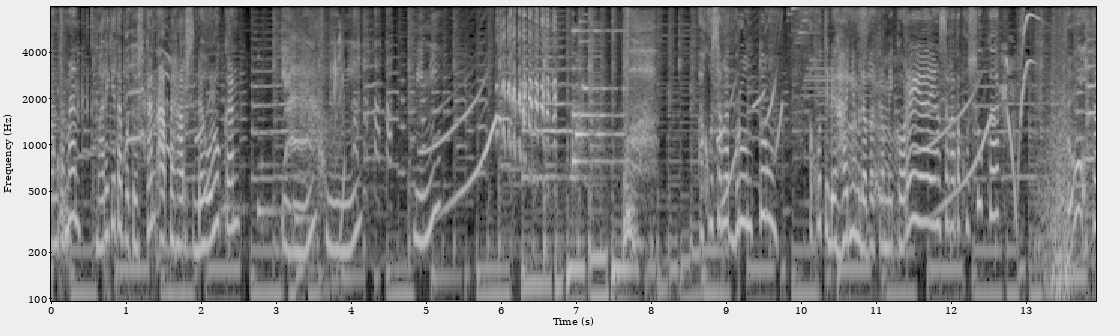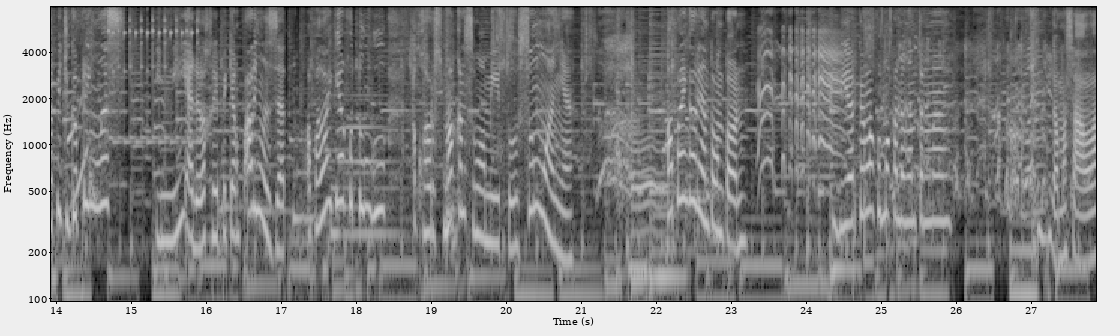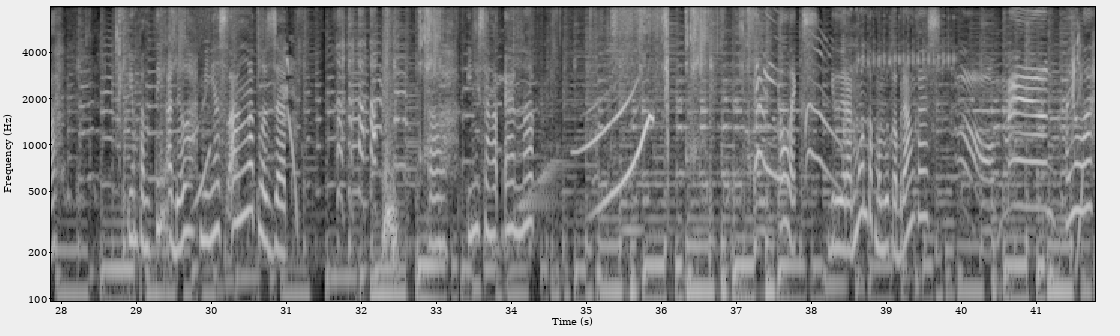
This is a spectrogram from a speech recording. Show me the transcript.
Teman-teman, mari kita putuskan apa yang harus didahulukan. Ini, mini, mini. Wah, aku sangat beruntung. Aku tidak hanya mendapatkan mie Korea yang sangat aku suka, tapi juga Pringles. Ini adalah keripik yang paling lezat. Apalagi yang aku tunggu. Aku harus makan semua mie itu, semuanya. Apa yang kalian tonton? Biarkanlah aku makan dengan tenang. Gak masalah. Yang penting adalah mie-nya sangat lezat. Ah, ini sangat enak. Alex, giliranmu untuk membuka berangkas. Oh. Ayolah.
